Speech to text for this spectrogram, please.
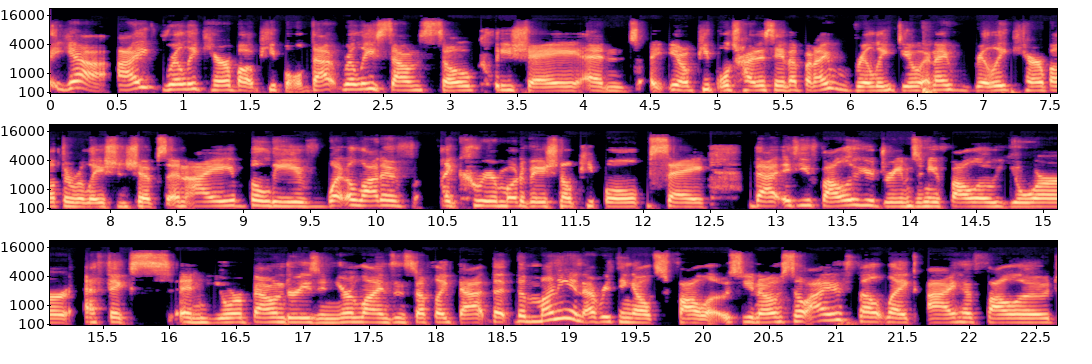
Yeah, I really care about people. That really sounds so cliche. And, uh, you know, people try to say that, but I really do. And I really care about the relationships. And I believe what a lot of like career motivational people say that if you follow your dreams and you follow your ethics and your boundaries and your lines and stuff like that, that the money and everything else follows, you know? So I felt like I have followed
